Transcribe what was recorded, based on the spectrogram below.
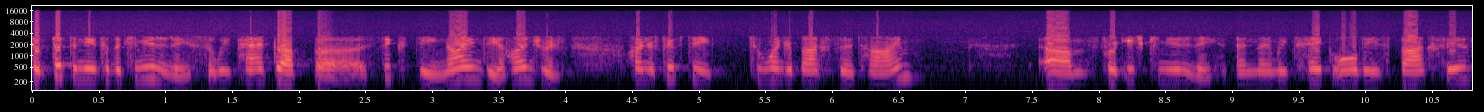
to fit the needs of the community. So we pack up uh, 60, 90, 100, 150, 200 boxes at a time um, for each community. And then we take all these boxes.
